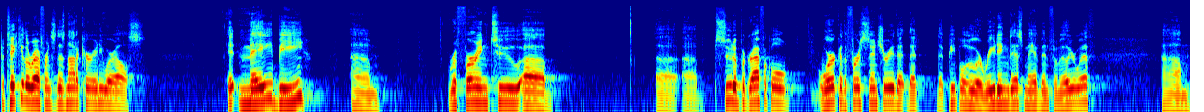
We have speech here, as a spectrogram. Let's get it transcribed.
particular reference does not occur anywhere else. It may be um, referring to uh, uh, uh, pseudepigraphical work of the first century that, that, that people who are reading this may have been familiar with. Um,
